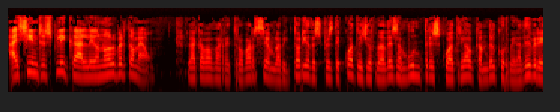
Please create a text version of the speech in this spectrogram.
Així ens explica Leonor Bertomeu. La Cava va retrobar-se amb la victòria després de quatre jornades amb un 3-4 al camp del Corbera d'Ebre.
